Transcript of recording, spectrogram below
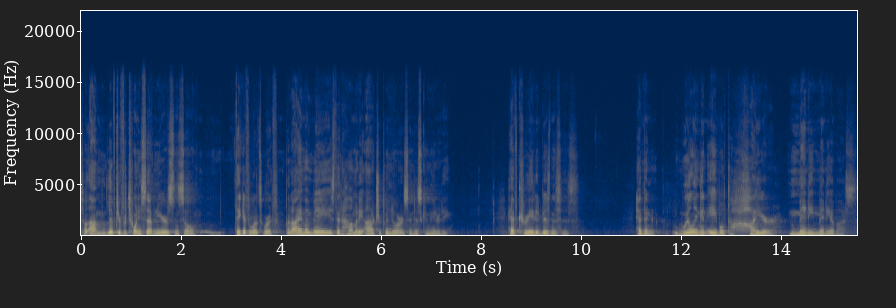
So I've lived here for 27 years, and so take it for what it's worth. But I am amazed at how many entrepreneurs in this community have created businesses, have been willing and able to hire many, many of us.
